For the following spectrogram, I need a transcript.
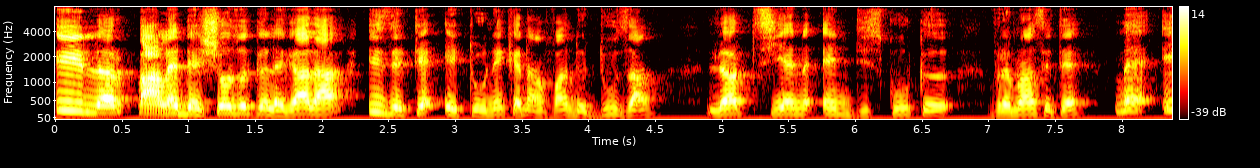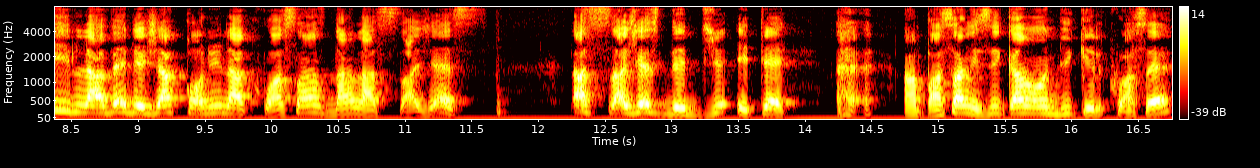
il leur parlait des choses que les gars là, ils étaient étonnés qu'un enfant de 12 ans leur tienne un discours que vraiment c'était... Mais il avait déjà connu la croissance dans la sagesse. La sagesse de Dieu était... En passant ici, quand on dit qu'il croissait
